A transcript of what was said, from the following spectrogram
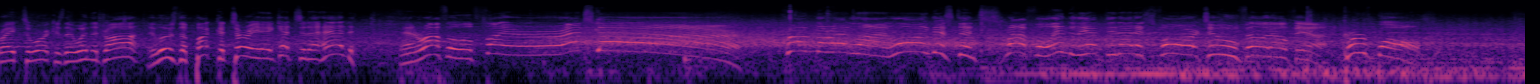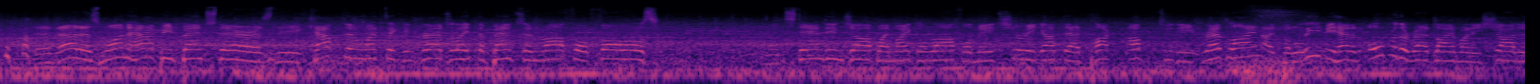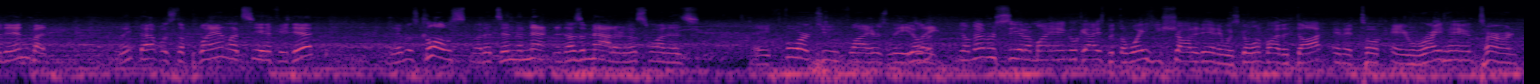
Right to work as they win the draw. They lose the puck. Couturier gets it ahead. And Raffl will fire and score! From the red line, long distance. Raffl into the empty net. It's 4-2 Philadelphia. Curveball. And that is one happy bench there as the captain went to congratulate the bench and Raffl follows. Outstanding job by Michael Raffl. Made sure he got that puck up to the red line. I believe he had it over the red line when he shot it in, but I think that was the plan. Let's see if he did. It was close, but it's in the net. and It doesn't matter. This one is a 4-2 Flyers lead You'll, late. you'll never see it on my angle, guys, but the way he shot it in, it was going by the dot, and it took a right-hand turn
